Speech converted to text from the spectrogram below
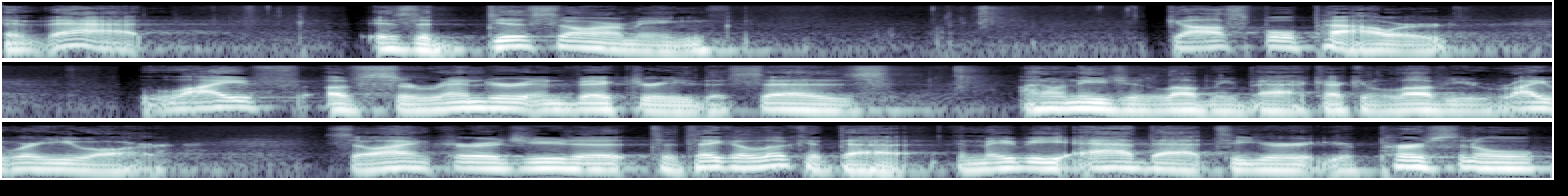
And that is a disarming, gospel powered life of surrender and victory that says, I don't need you to love me back. I can love you right where you are. So I encourage you to, to take a look at that and maybe add that to your, your personal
